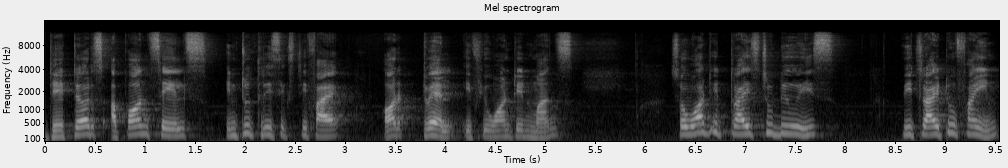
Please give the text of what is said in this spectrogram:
debtors upon sales into 365 or 12 if you want in months so, what it tries to do is we try to find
